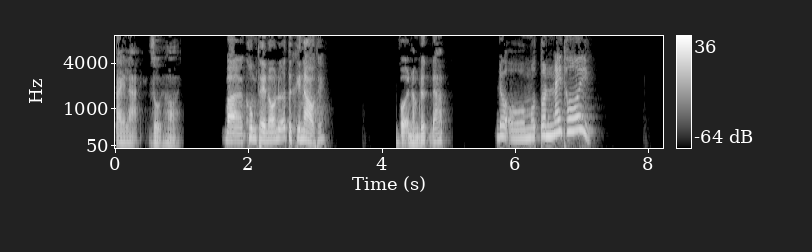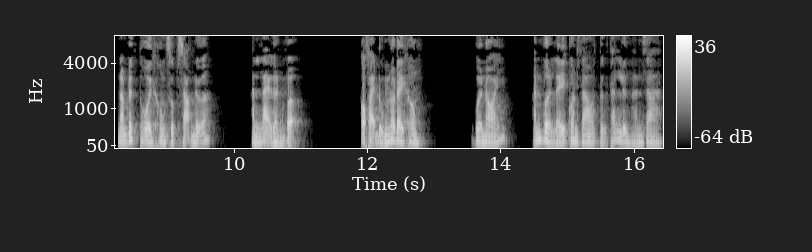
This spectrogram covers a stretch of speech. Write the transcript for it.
tay lại rồi hỏi. Bà không thấy nó nữa từ khi nào thế? Vợ Nam Đức đáp. Độ một tuần nay thôi. Nam Đức thôi không sụp sạo nữa. Hắn lại gần vợ. Có phải đúng nó đây không? Vừa nói, hắn vừa lấy con dao từ thắt lưng hắn ra,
